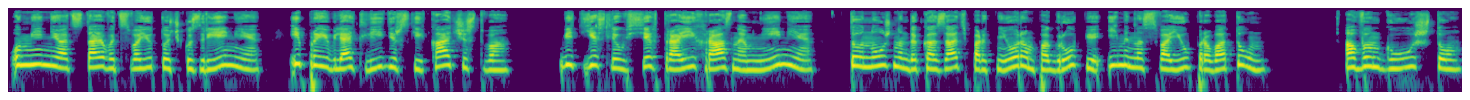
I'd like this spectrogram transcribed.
умению отстаивать свою точку зрения и проявлять лидерские качества – ведь если у всех троих разное мнение, то нужно доказать партнерам по группе именно свою правоту. А в МГУ что?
